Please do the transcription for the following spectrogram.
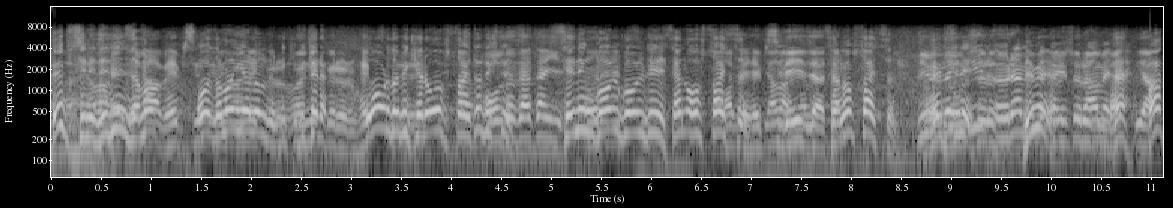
Hepsini dediğin evet zaman abi, hepsini o zaman yanıldın. Bir, bir kere. Hepsini orada bir kere offside'a düştün. Zaten Senin öyle gol hepsi- gol değil. Sen offside'sın. Abi hepsi değil zaten. Sen offside'sın. Değil Hepsini-? Değil, öğrenme. Değil mi? Kayıt rahmet. Heh, Ya, bak,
